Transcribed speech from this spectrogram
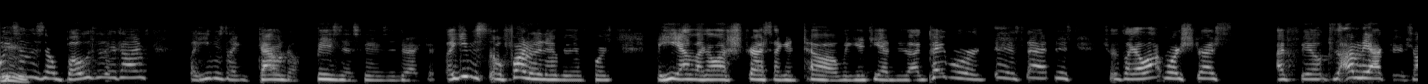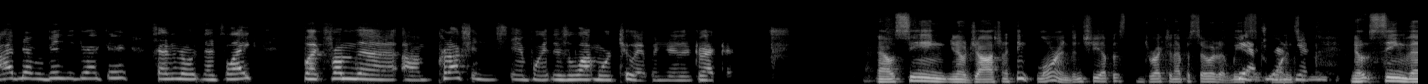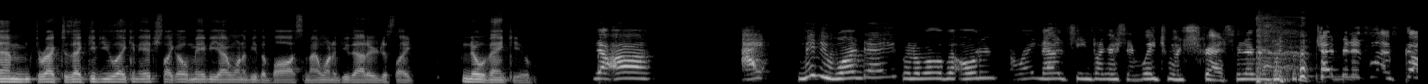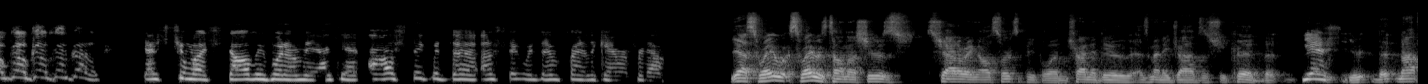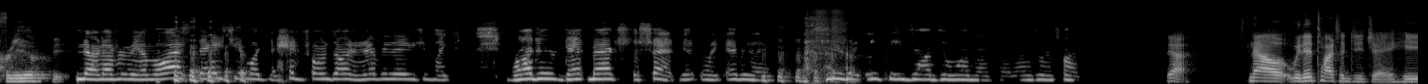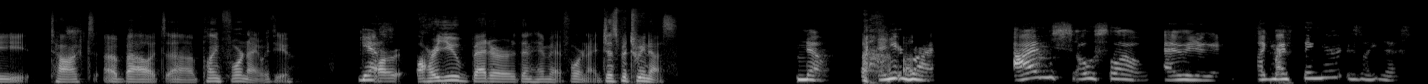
He's Hmm. in the zone both of the times, but he was like down to business when he was the director. Like he was still fun and everything, of course, but he had like a lot of stress. I could tell because he had to do like paperwork, this, that, this. So it's like a lot more stress. I feel because I'm the actor, so I've never been the director, so I don't know what that's like. But from the um, production standpoint, there's a lot more to it when you're the director. Now, seeing you know Josh, and I think Lauren didn't she epi- direct an episode at least yeah, one and yeah. two? You know, seeing them direct, does that give you like an itch? Like, oh, maybe I want to be the boss and I want to do that, or you're just like, no, thank you. Yeah, uh, I maybe one day when I'm a little bit older. Right now, it seems like I said way too much stress. Whenever like ten minutes left, go, go, go, go, go. That's too much. That'll be put on me. I can't. I'll stick with the. I'll stick with them in front of the camera for now. Yeah, Sway Sway was telling us she was shadowing all sorts of people and trying to do as many jobs as she could, but Yes. you that not for you. No, not for me. On the last day, she had like the headphones on and everything. She was like, "Roger, get Max the set, get like everything." She was like 18 jobs in one that day. That was really fun. Yeah. Now, we did talk to DJ. He talked about uh, playing Fortnite with you. Yes. Are are you better than him at Fortnite? Just between us. No. And you're right. I'm so slow at games. Like my finger is like this.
